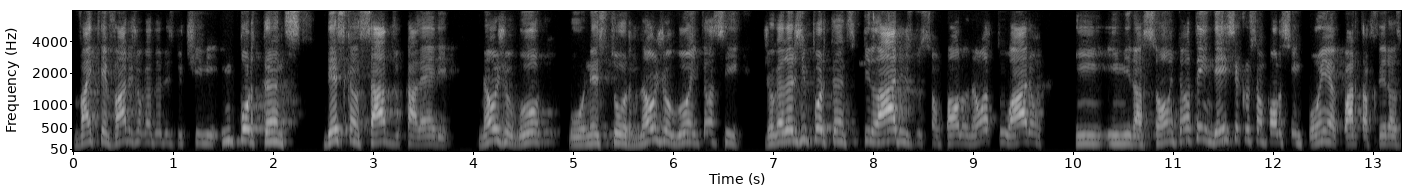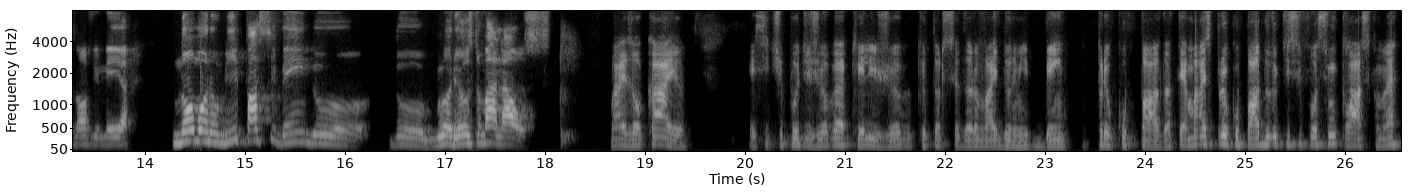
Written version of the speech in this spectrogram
Vai ter vários jogadores do time importantes descansados. O Caleri não jogou, o Nestor não jogou. Então, assim, jogadores importantes, pilares do São Paulo, não atuaram em, em Mirassol. Então, a tendência é que o São Paulo se imponha quarta-feira às nove e meia no Morumbi passe bem do, do glorioso Manaus. Mas, ô Caio, esse tipo de jogo é aquele jogo que o torcedor vai dormir bem preocupado, até mais preocupado do que se fosse um clássico, não é?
